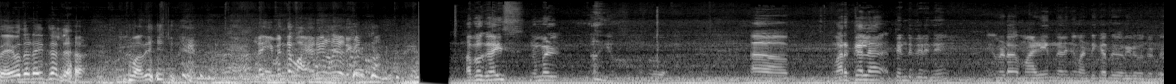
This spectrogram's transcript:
സേവ് ദ ഡേറ്റ് അല്ല. മതി. ഇവന്റെ വയറുകളെ എടുക്കണം അപ്പൊ ഗൈസ് നമ്മൾ അയ്യോ. വർക്കല തെണ്ടി തിരിഞ്ഞ് ഇവിടെ മഴയും നിറഞ്ഞ് വണ്ടിക്കകത്ത് കയറി വന്നിട്ടുണ്ട്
